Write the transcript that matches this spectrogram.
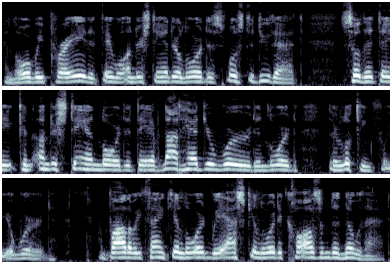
And Lord, we pray that they will understand, dear Lord, they're supposed to do that so that they can understand, Lord, that they have not had your word, and Lord, they're looking for your word. And Father, we thank you, Lord. We ask you, Lord, to cause them to know that.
